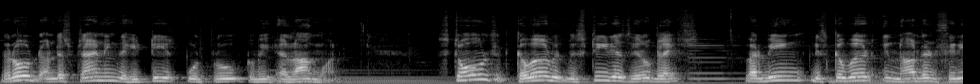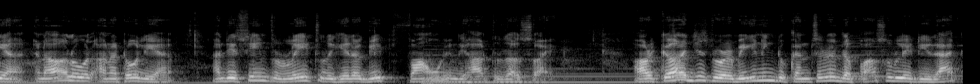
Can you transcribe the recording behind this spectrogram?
the road understanding the Hittites would prove to be a long one. Stones covered with mysterious hieroglyphs were being discovered in northern Syria and all over Anatolia, and they seemed to relate to the hieroglyphs found in the Hattusa site. Archaeologists were beginning to consider the possibility that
